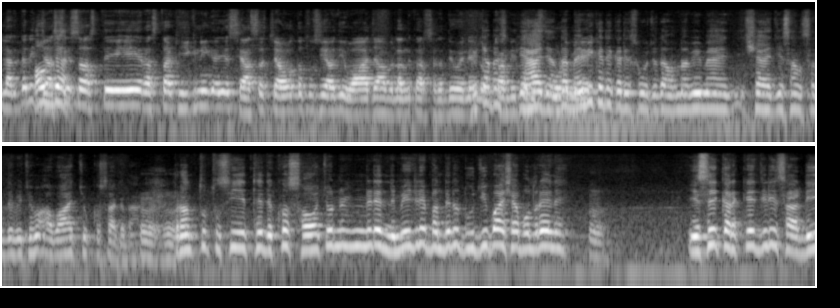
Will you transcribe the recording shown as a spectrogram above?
ਲੱਗਦਾ ਨਹੀਂ ਜਸਟਿਸ ਵਾਸਤੇ ਇਹ ਰਸਤਾ ਠੀਕ ਨਹੀਂ ਗਾ ਜੇ ਸਿਆਸਤ ਚ ਆਓ ਤਾਂ ਤੁਸੀਂ ਆਪਦੀ ਆਵਾਜ਼ ਆ ਬੁਲੰਦ ਕਰ ਸਕਦੇ ਹੋ ਇਹਨੇ ਲੋਕਾਂ ਦੀ ਕਿਹਾ ਜਾਂਦਾ ਮੈਂ ਵੀ। ਕਦੇ ਕਦੇ ਸੋਚਦਾ ਹੁੰਦਾ ਵੀ ਮੈਂ ਸ਼ਾਇਦ ਜੇ ਸੰਸਦ ਦੇ ਵਿੱਚ ਮੈਂ ਆਵਾਜ਼ ਚੁੱਕ ਸਕਦਾ। ਪਰੰਤੂ ਤੁਸੀਂ ਇੱਥੇ ਦੇਖੋ 100 ਚੋਂ 99 ਜਿਹੜੇ ਬੰਦੇ ਨੂੰ ਦੂਜੀ ਭਾਸ਼ਾ ਬੋਲ ਰਹੇ ਨੇ। ਇਸੇ ਕਰਕੇ ਜਿਹੜੀ ਸਾਡੀ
